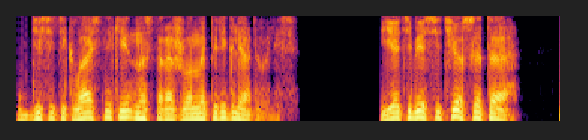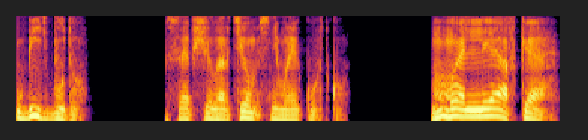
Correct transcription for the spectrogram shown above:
десятиклассники настороженно переглядывались. «Я тебя сейчас это... бить буду», — сообщил Артем, снимая куртку. «Малявка!»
